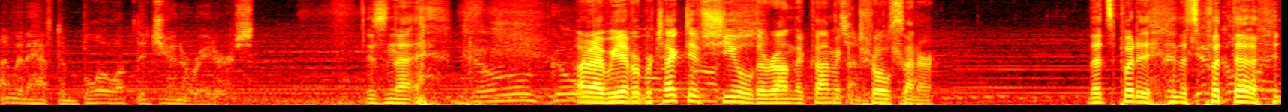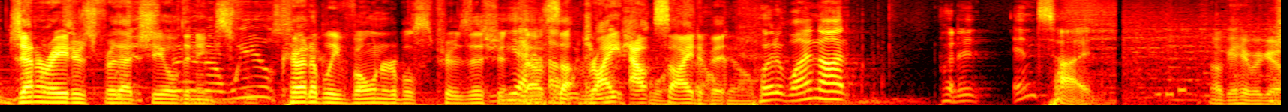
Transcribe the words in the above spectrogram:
I'm gonna have to blow up the generators. Isn't that? Go, go, All right, we have a protective Fox. shield around the climate control control. center. Let's put it. Let's put the generators for that shield in spinning our ex- wheels incredibly vulnerable s- positions Yeah. outside, What would you right outside of it. Put it. Why not put it inside? Okay, here we go.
